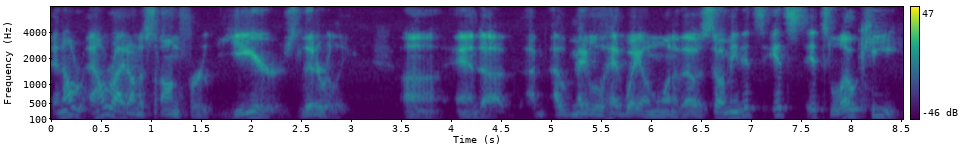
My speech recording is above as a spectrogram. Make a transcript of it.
and I'll I'll write on a song for years, literally, uh, and uh, I, I, made a little headway on one of those. So I mean, it's it's it's low key.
